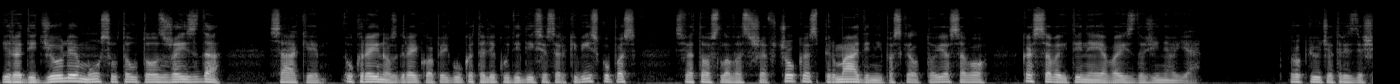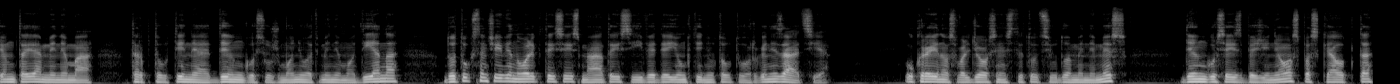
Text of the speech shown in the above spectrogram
yra didžiulė mūsų tautos žaizda, sakė Ukrainos graiko apieigų katalikų didysis arkivyskupas Svetoslavas Ševčiukas pirmadienį paskelbtoje savo kas savaitinėje vaizdo žinioje. Rūpiučio 30-ąją minima Tarptautinė dingusių žmonių atminimo diena 2011 metais įvedė Junktinių tautų organizacija. Ukrainos valdžios institucijų duomenimis dingusiais be žinios paskelbta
